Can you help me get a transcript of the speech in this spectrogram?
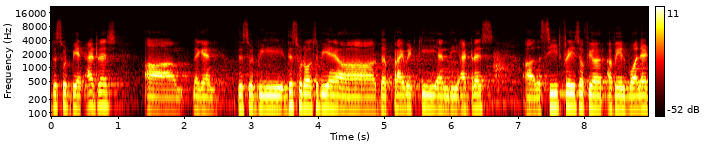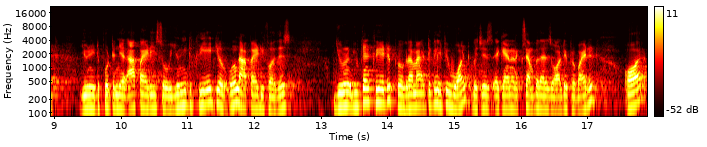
this would be an address. Um, again, this would be, this would also be uh, the private key and the address, uh, the seed phrase of your Avail wallet you need to put in your app ID. So you need to create your own app ID for this. You, you can create it programmatically if you want, which is again an example that is already provided. Or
